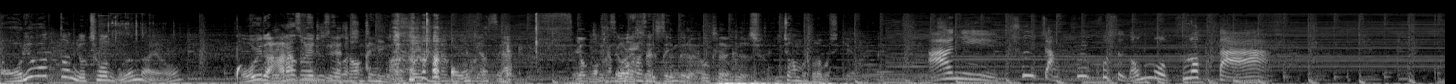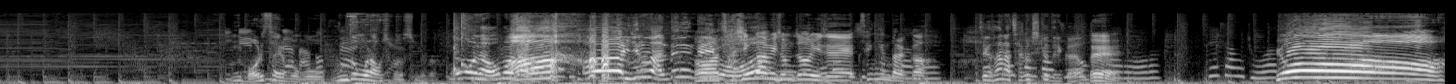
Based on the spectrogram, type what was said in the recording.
어려웠던 요청은 뭐였나요? 오히려 알아서 해주세요가 진짜 힘들어요. 오마카세 오마카세 어렸을 진짜 때. 힘들어요. 이쪽 한번 돌아보실게요. 네. 아니 출장 풀코스 너무 부럽다. 이 머리 스타일 보고 운동을 하고 싶어졌습니다. 어머나 어머나. 아, 아 이러면 안 되는데 아 이거. 자신감이 점점 이제 생긴달까. 제가 하나 자극시켜 드릴까요? 네. 세상 좋아. 야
